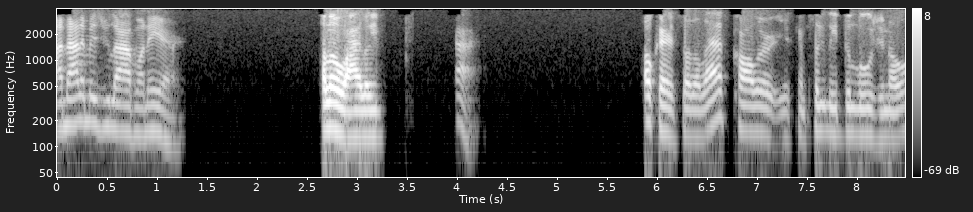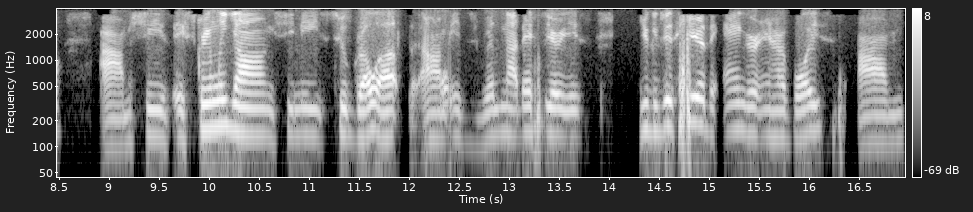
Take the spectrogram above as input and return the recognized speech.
anonymous, you live on air. Hello, Wiley. Hi. Okay, so the last caller is completely delusional. Um, she's extremely young. She needs to grow up. Um, it's really not that serious. You can just hear the anger in her voice. Um,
